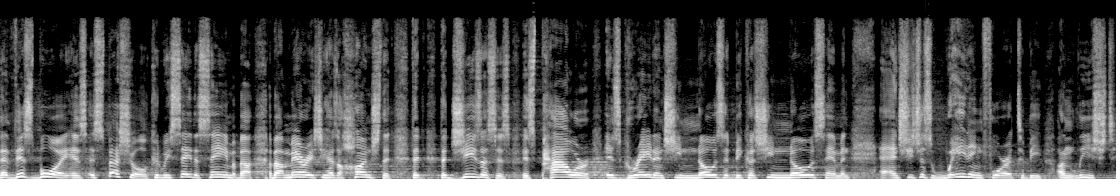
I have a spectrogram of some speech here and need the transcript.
that this boy is, is special. Could we say the same about, about Mary? She has a hunch that, that, that Jesus' is, his power is great and she knows it because she knows him and, and she's just waiting for it to be unleashed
